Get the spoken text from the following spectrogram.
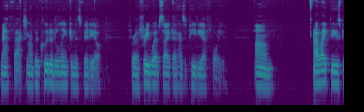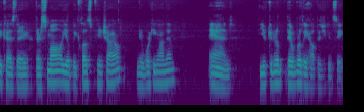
math facts, and I've included a link in this video for a free website that has a PDF for you. Um, I like these because they they're small. You'll be close with your child. You're working on them, and you can they will really help as you can see.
